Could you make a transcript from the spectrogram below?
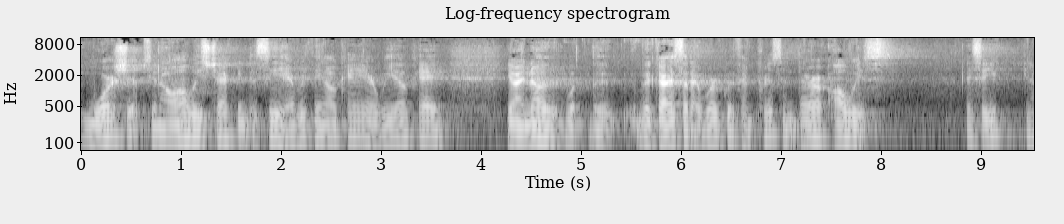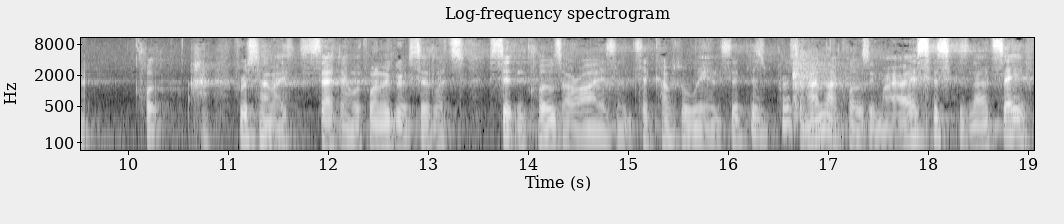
warships, you know, always checking to see everything okay, are we okay? You know, I know the, the guys that I work with in prison, they're always, they say, you, you know, first time I sat down with one of the groups, said, let's sit and close our eyes and sit comfortably, and said, this person, I'm not closing my eyes. This is not safe.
